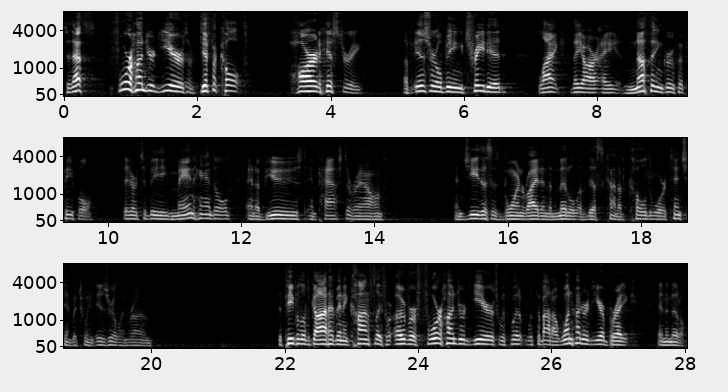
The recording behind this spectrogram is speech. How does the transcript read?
So that's 400 years of difficult, hard history of Israel being treated like they are a nothing group of people that are to be manhandled and abused and passed around. And Jesus is born right in the middle of this kind of Cold War tension between Israel and Rome. The people of God have been in conflict for over 400 years with, with about a 100 year break in the middle.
